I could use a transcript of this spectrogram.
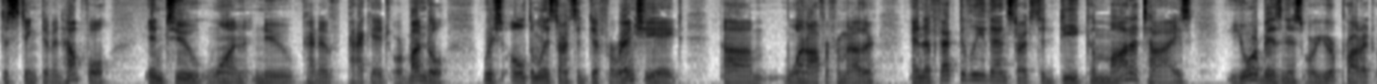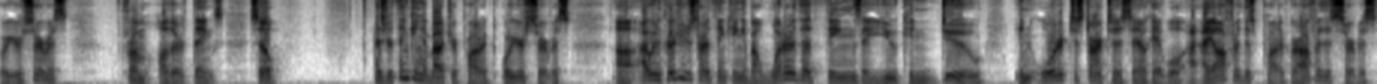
distinctive, and helpful into one new kind of package or bundle, which ultimately starts to differentiate um, one offer from another and effectively then starts to decommoditize your business or your product or your service from other things. So, as you're thinking about your product or your service, uh, I would encourage you to start thinking about what are the things that you can do in order to start to say, okay, well, I, I offer this product or I offer this service,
